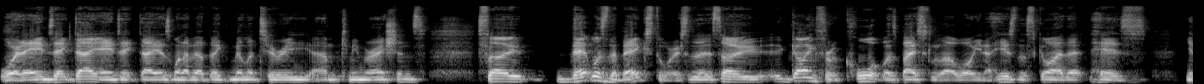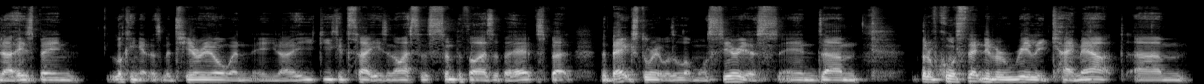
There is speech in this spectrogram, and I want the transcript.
or at Anzac Day. Anzac Day is one of our big military um, commemorations. So that was the backstory. So, the, so going through court was basically like, well, you know, here's this guy that has, you know, he's been looking at this material, and you know, you, you, could say he's an ISIS sympathizer, perhaps, but the backstory was a lot more serious. And um, but of course, that never really came out um,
